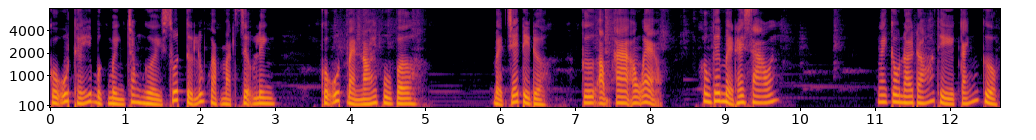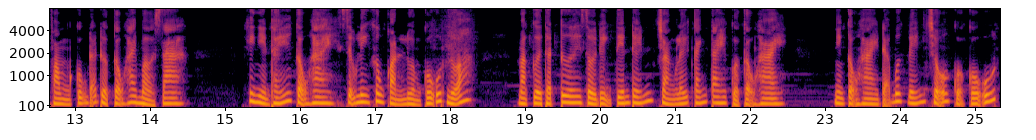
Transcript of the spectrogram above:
Cô út thấy bực mình trong người suốt từ lúc gặp mặt Diệu Linh. Cô út bèn nói vu vơ. Mệt chết đi được, cứ ọng a ọng ẻo, không thấy mệt hay sao ấy. Ngay câu nói đó thì cánh cửa phòng cũng đã được cậu hai mở ra. Khi nhìn thấy cậu hai, Diệu Linh không còn lườm cô út nữa, mà cười thật tươi rồi định tiến đến choàng lấy cánh tay của cậu hai. Nhưng cậu hai đã bước đến chỗ của cô út,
